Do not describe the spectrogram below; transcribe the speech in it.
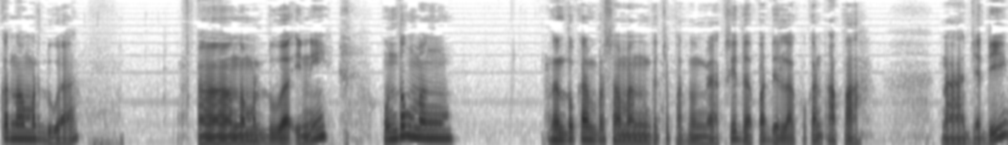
ke nomor dua. Uh, nomor dua ini untuk menentukan persamaan kecepatan reaksi dapat dilakukan apa? Nah, jadi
